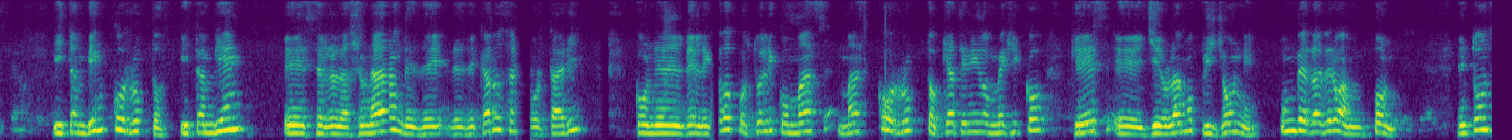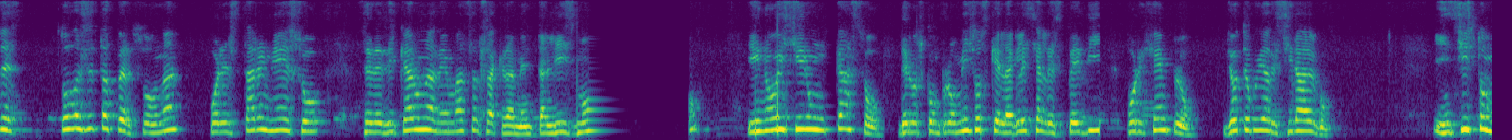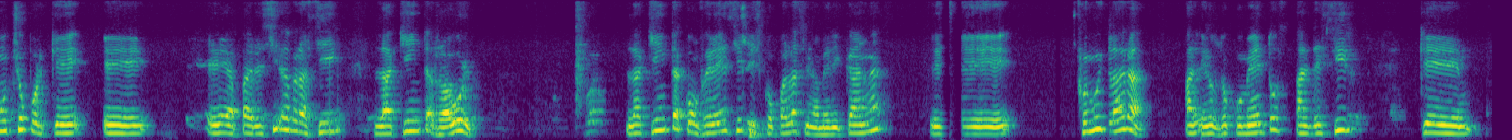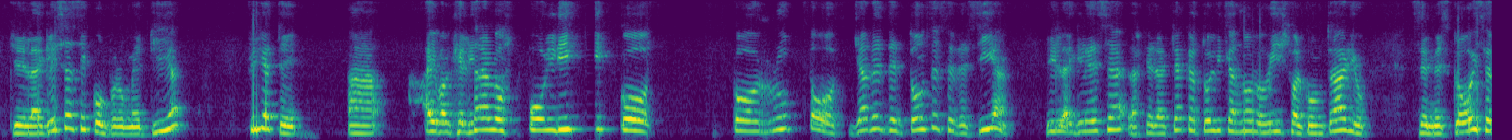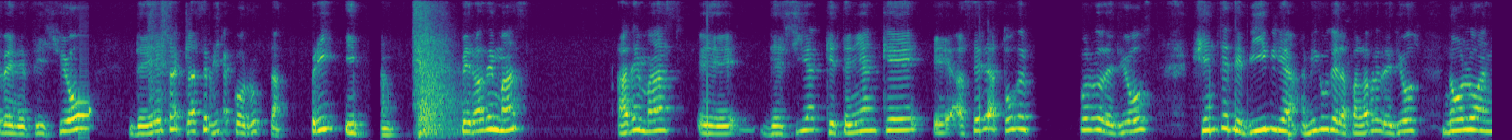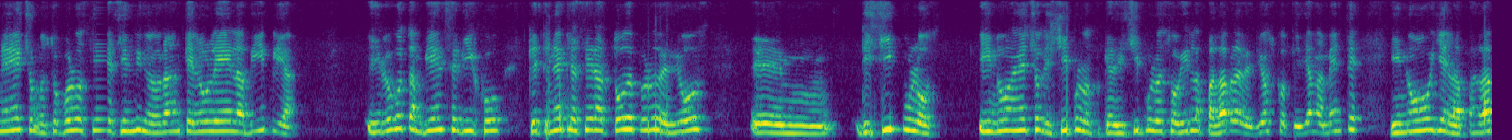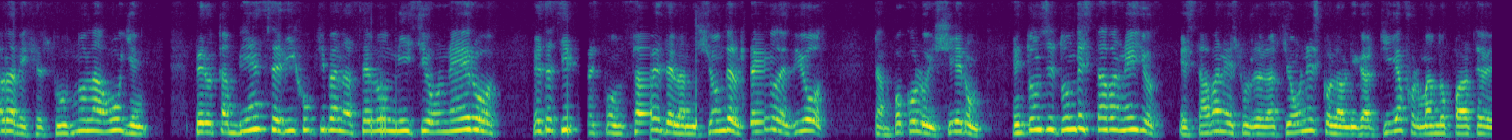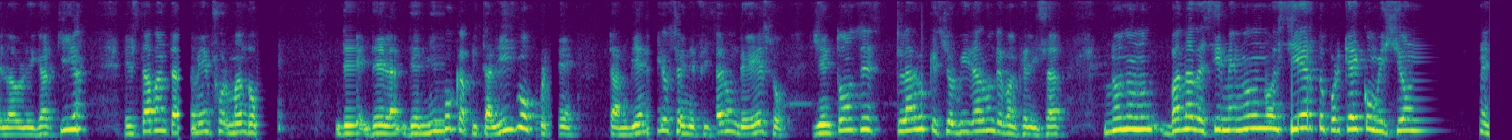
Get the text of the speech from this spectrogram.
y también corruptos, y también eh, se relacionaron desde, desde Carlos Alportari con el delegado apostólico más, más corrupto que ha tenido México, que es eh, Girolamo Prigione, un verdadero ampón. Entonces, todas estas personas, por estar en eso, se dedicaron además al sacramentalismo y no hicieron caso de los compromisos que la iglesia les pedía. Por ejemplo, yo te voy a decir algo. Insisto mucho porque eh, eh, Brasil la quinta, Raúl, la quinta conferencia episcopal latinoamericana este, fue muy clara en los documentos al decir que, que la iglesia se comprometía, fíjate, a, a evangelizar a los políticos corruptos. Ya desde entonces se decía, y la iglesia, la jerarquía católica no lo hizo, al contrario, se mezcló y se benefició de esa clase de vida corrupta, PRI y PAN. Pero además, además eh, decía que tenían que eh, hacer a todo el pueblo de Dios, gente de Biblia, amigos de la palabra de Dios, no lo han hecho, nuestro pueblo sigue siendo ignorante, no lee la Biblia. Y luego también se dijo que tenía que hacer a todo el pueblo de Dios em, discípulos, y no han hecho discípulos, porque discípulo es oír la palabra de Dios cotidianamente y no oyen la palabra de Jesús, no la oyen. Pero también se dijo que iban a ser los misioneros, es decir, responsables de la misión del reino de Dios. Tampoco lo hicieron. Entonces, ¿dónde estaban ellos? Estaban en sus relaciones con la oligarquía, formando parte de la oligarquía, estaban también formando del mismo capitalismo, porque también ellos se beneficiaron de eso. Y entonces, claro que se olvidaron de evangelizar. No, no, no, van a decirme, no, no es cierto, porque hay comisiones.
